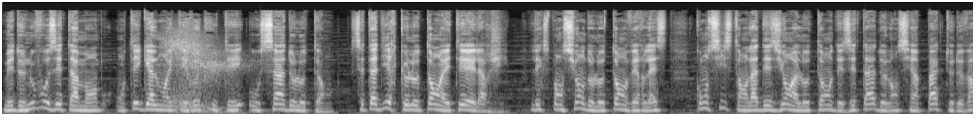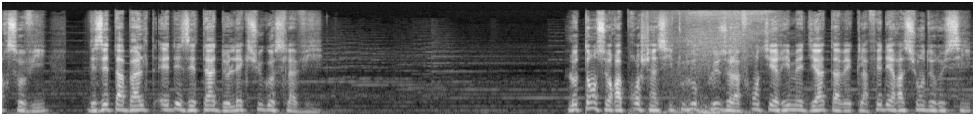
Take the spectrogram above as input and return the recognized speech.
mais de nouveaux États membres ont également été recrutés au sein de l'OTAN, c'est-à-dire que l'OTAN a été élargie. L'expansion de l'OTAN vers l'Est consiste en l'adhésion à l'OTAN des États de l'ancien pacte de Varsovie, des États baltes et des États de l'ex-Yougoslavie. L'OTAN se rapproche ainsi toujours plus de la frontière immédiate avec la Fédération de Russie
